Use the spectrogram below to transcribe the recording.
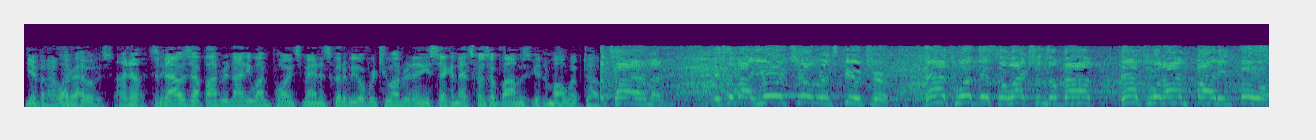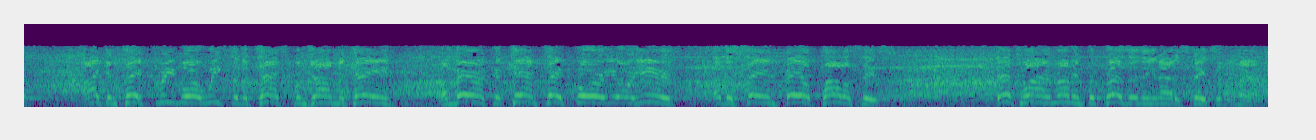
Yeah, but I like Crab. those. I know. The Dow is up 191 points, man. It's going to be over 200 any second. That's because Obama's getting them all whipped up. Retirement. It's about your children's future. That's what this election's about. That's what I'm fighting for. I can take three more weeks of attacks from John McCain. America can't take four more years of the same failed policies. That's why I'm running for president of the United States of America.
